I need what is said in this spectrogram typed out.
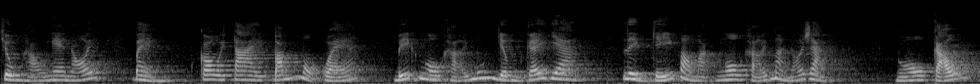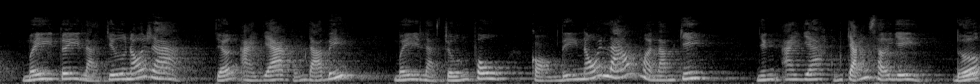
Trung hậu nghe nói, Bèn coi tay bấm một quẻ. Biết ngô khởi muốn dùm kế gian Liền chỉ vào mặt ngô khởi mà nói rằng, Ngô cậu, mi tuy là chưa nói ra, Chớ ai gia cũng đã biết. Mi là trượng phu còn đi nói láo mà làm chi? Nhưng ai gia cũng chẳng sợ gì. Được,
